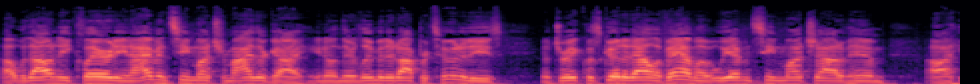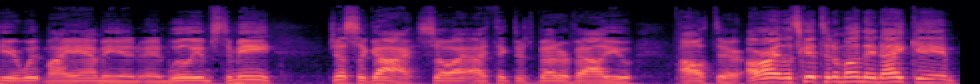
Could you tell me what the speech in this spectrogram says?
uh, without any clarity, and I haven't seen much from either guy. You know, in their limited opportunities. You know, Drake was good at Alabama, but we haven't seen much out of him uh, here with Miami. And, and, Williams, to me, just a guy. So I, I think there's better value out there. All right, let's get to the Monday night game.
